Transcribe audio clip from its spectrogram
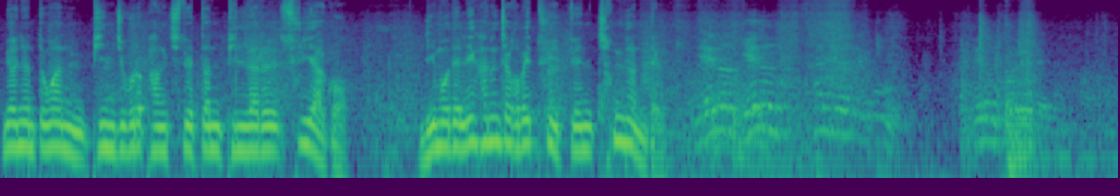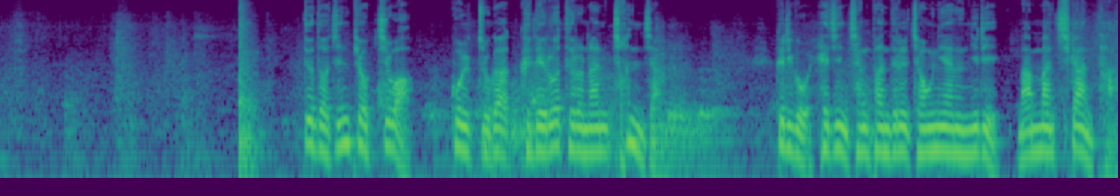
몇 년 동안 빈집으로 방치됐던 빌라를 수리하고 리모델링하는 작업에 투입된 청년들. 얘는 얘는 살려야 되고 얘는 버려야 되고. 뜯어진 벽지와 골조가 그대로 드러난 천장. 그리고 해진 장판들을 정리하는 일이 만만치가 않다.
